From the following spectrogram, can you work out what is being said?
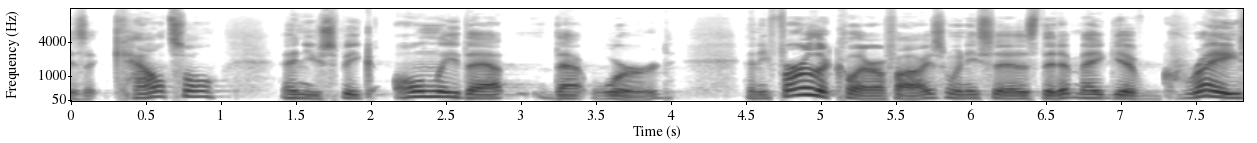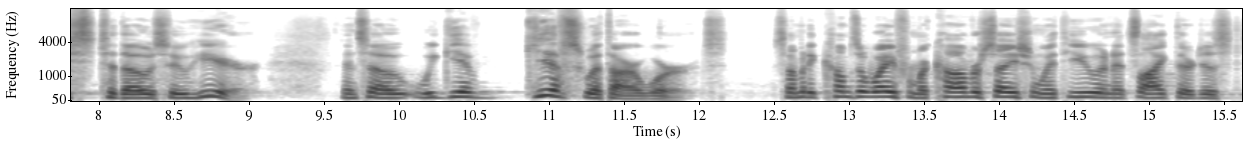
Is it counsel? And you speak only that, that word. And he further clarifies when he says that it may give grace to those who hear. And so we give gifts with our words. Somebody comes away from a conversation with you and it's like they're just,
